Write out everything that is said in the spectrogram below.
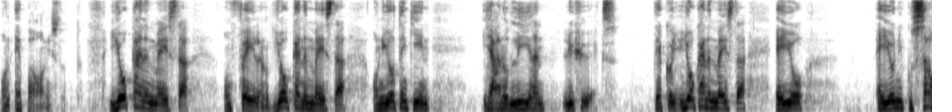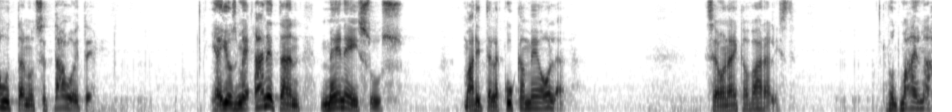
on epäonnistuttu. Jokainen meistä on feilannut. Jokainen meistä on jotenkin jäänyt liian lyhyeksi. Tiedätkö, jokainen meistä ei ole, ei ole niin saavuttanut se tavoite. Ja jos me annetaan meneisyys määritellä, kuka me olemme, se on aika vaarallista. Mutta maailma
